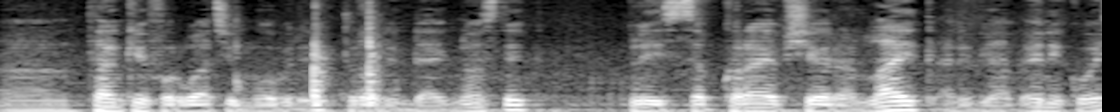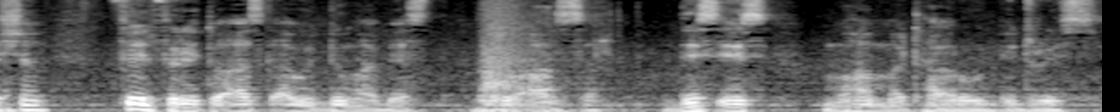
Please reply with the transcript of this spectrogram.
Uh, thank you for watching mobile electronic diagnostic. Please subscribe share and like. And if you have any question feel free to ask. I will do my best to answer. This is muhammad harun idris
